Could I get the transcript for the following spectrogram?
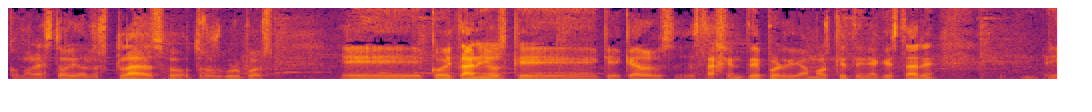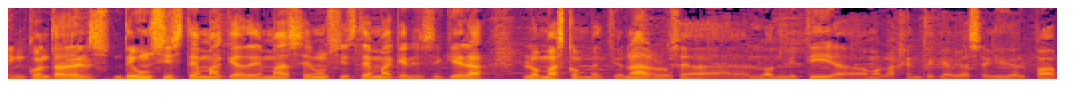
como la historia de los Clash o otros grupos eh, coetáneos que, que, claro, esta gente, pues digamos que tenía que estar en contra del- de un sistema que además era un sistema que ni siquiera lo más convencional, o sea, lo admitía, vamos, la gente que había seguido el pub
